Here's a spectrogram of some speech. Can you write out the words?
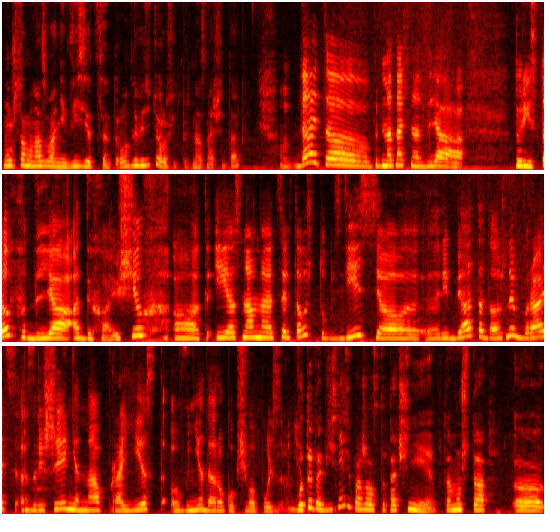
ну уже само название, визит-центр, он для визитеров ведь предназначен, так? Да, это предназначено для туристов, для отдыхающих. А, И основная цель того, что здесь э, ребята должны брать разрешение на проезд вне дорог общего пользования. Вот это объясните, пожалуйста, точнее, потому что э,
